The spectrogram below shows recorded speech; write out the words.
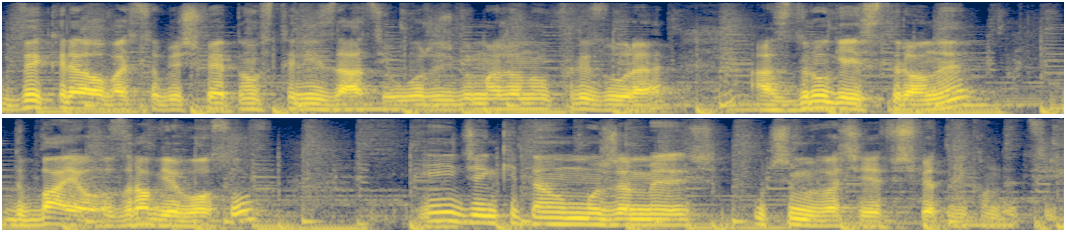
wykreować sobie świetną stylizację, ułożyć wymarzoną fryzurę, a z drugiej strony dbają o zdrowie włosów i dzięki temu możemy utrzymywać je w świetnej kondycji.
